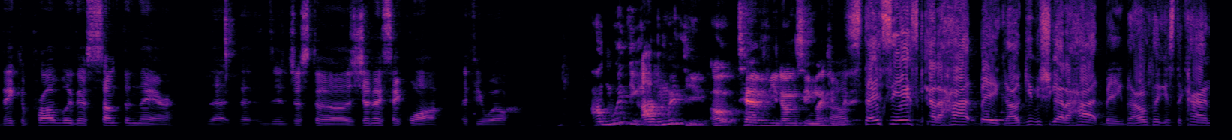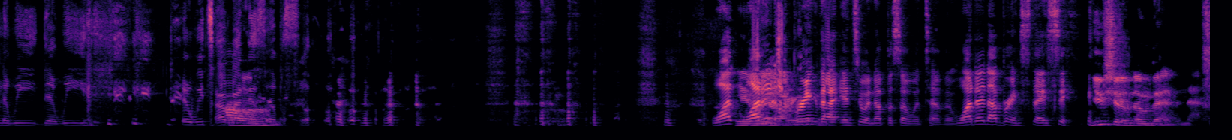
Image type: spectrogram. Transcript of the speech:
they could probably there's something there that, that that just uh, je ne sais quoi, if you will. I'm with you. I'm with you. Oh, Tev, you don't seem like you're Oh. with it. Stacy X got a hot bake. I'll give you she got a hot bake, but I don't think it's the kind that we that we that we talk about Oh. this episode. Why Here why did I bring again. that into an episode with Tevin? Why did I bring Stacy? You should have known better than that.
